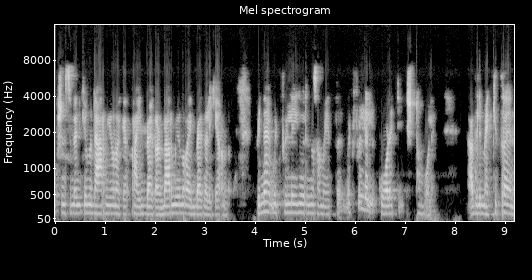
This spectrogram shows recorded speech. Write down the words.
ഓപ്ഷൻസ് ഉണ്ട്. എനിക്കൊന്ന് ഡാർമിയോണൊക്കെ റൈറ്റ് ബാക്ക് ബാക്കാണ് ഡാർമിയോൺ റൈറ്റ് ബാക്ക് കളിക്കാറുണ്ട്. പിന്നെ മിഡ്ഫീൽഡിലേക്ക് വരുന്ന സമയത്ത് മിഡ്ഫീൽഡിൽ ക്വാളിറ്റി ഇഷ്ടം പോലെ അതിൽ മെക്കിത്രയൻ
